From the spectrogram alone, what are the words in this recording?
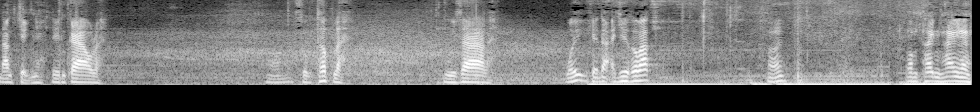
đang chỉnh này lên cao này. Đó, xuống thấp này lùi ra này. Đấy, hiện đại chưa các bác? Đấy. âm thanh hay này.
